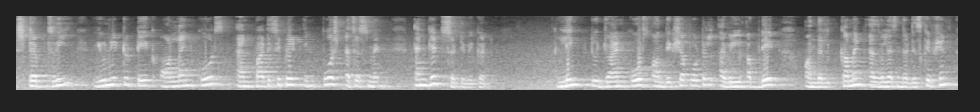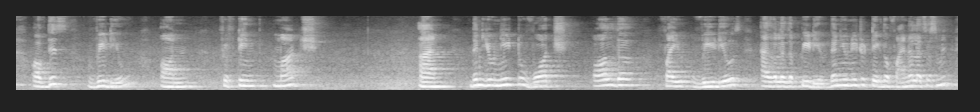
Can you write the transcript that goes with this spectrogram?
Step 3 You need to take online course and participate in post assessment and get certificate. Link to join course on Diksha portal I will update on the comment as well as in the description of this video on 15th March and then you need to watch all the five videos as well as the PDF. Then you need to take the final assessment.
